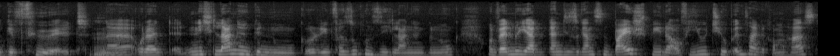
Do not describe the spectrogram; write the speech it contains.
gefühlt, mhm. ne? Oder nicht lange genug oder die versuchen es nicht lange genug. Und wenn du ja dann diese ganzen Beispiele auf YouTube, Instagram hast,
